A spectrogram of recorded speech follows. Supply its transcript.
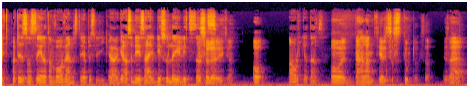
ett parti som säger att de var vänster helt plötsligt gick höger. Alltså det är så, här, det är så löjligt så, Det är så löjligt ja. Och, man orkar inte ens. och det här landet gör det så stort också. Det är så här, Ja.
